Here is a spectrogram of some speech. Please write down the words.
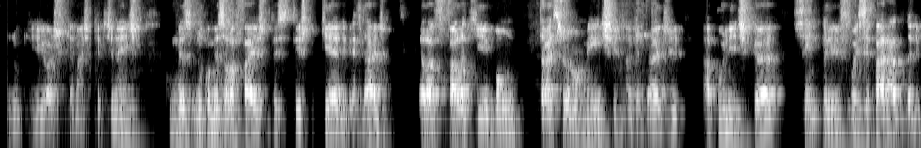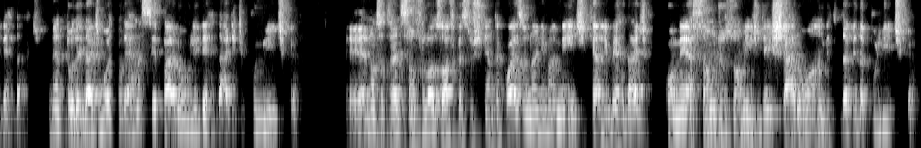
no que eu acho que é mais pertinente. No começo ela faz desse texto que é a liberdade, ela fala que, bom, tradicionalmente, na verdade, a política sempre foi separada da liberdade. Né? Toda a Idade Moderna separou liberdade de política. É, nossa tradição filosófica sustenta quase unanimamente que a liberdade começa onde os homens deixaram o âmbito da vida política.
